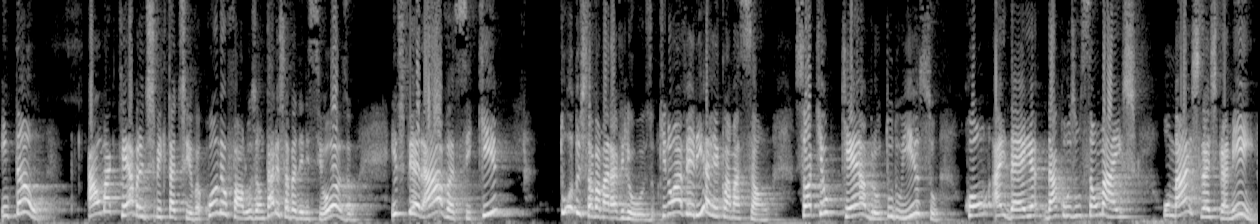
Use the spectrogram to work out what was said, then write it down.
Então, há uma quebra de expectativa. Quando eu falo o jantar estava delicioso, esperava-se que tudo estava maravilhoso, que não haveria reclamação. Só que eu quebro tudo isso com a ideia da conjunção mais. O mais traz para mim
